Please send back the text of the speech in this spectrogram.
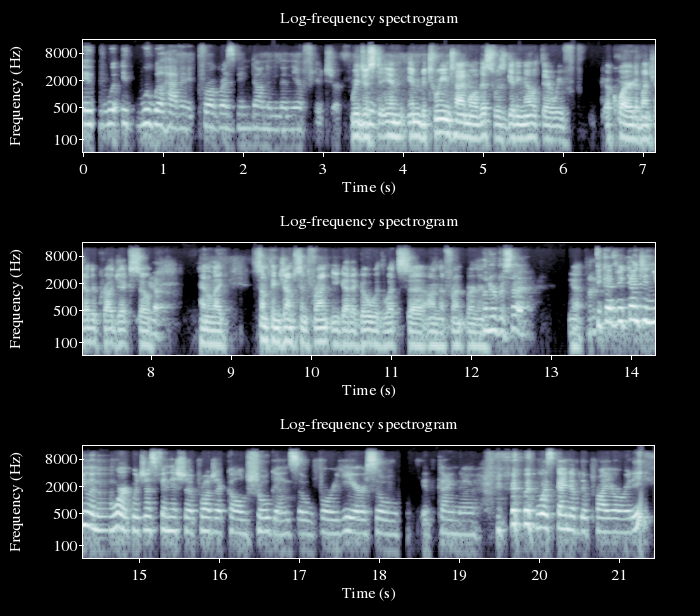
it, it we will have any progress being done in the near future. We just in in between time while this was getting out there, we've acquired a bunch of other projects. So Yeah. kind of like something jumps in front, you got to go with what's uh, on the front burner. Hundred percent. Because we continue in work. We just finished a project called Shogun, so for a year, so it kind of it was kind of the priority.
